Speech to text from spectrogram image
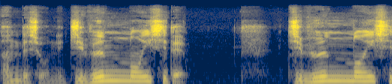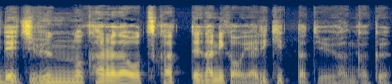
なんでしょうね。自分の意志で、自分の意志で自分の体を使って何かをやりきったという感覚。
